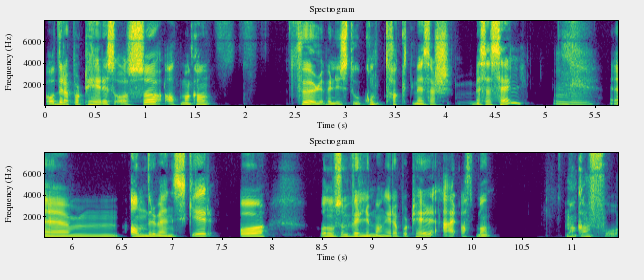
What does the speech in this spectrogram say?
og det rapporteres også at man kan føle veldig stor kontakt med seg, med seg selv, Mm. um, andre mennesker, og, og noe som veldig mange rapporterer, er at man, man kan få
